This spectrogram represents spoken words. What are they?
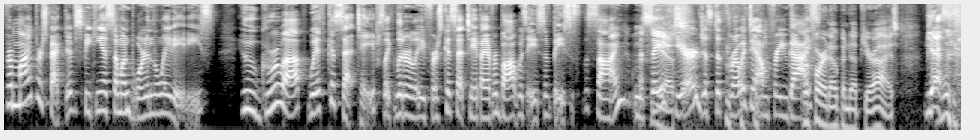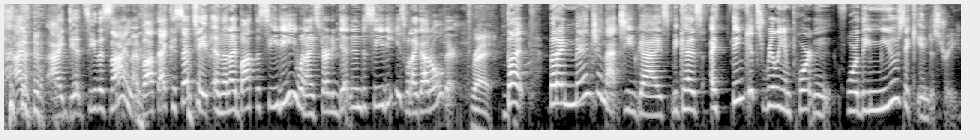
from my perspective, speaking as someone born in the late '80s who grew up with cassette tapes, like literally first cassette tape I ever bought was Ace of Base's, the Sign. I'm gonna say Yes. it here just to throw it down for you guys. before it opened up your eyes Yes, I, I did see the sign. I bought that cassette tape, and then I bought the CD when I started getting into CDs when I got older. right But but I mention that to you guys because I think it's really important for the music industry,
